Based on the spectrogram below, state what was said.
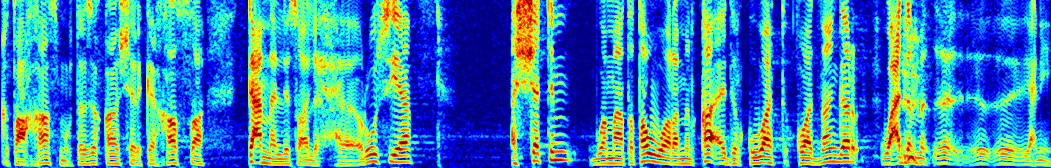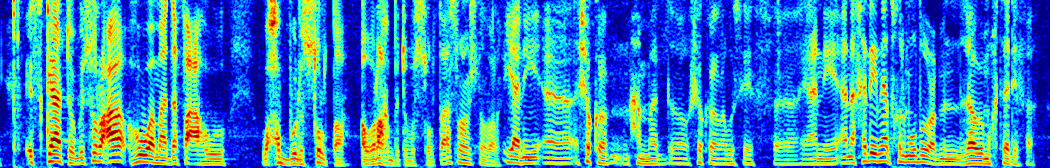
قطاع خاص مرتزقة شركة خاصة تعمل لصالح روسيا. الشتم وما تطور من قائد القوات قوات فانجر وعدم آه، يعني إسكاته بسرعة هو ما دفعه وحبه للسلطة أو رغبته بالسلطة. أسمع وجهة نظرك. يعني شكرا محمد وشكرا أبو سيف. يعني أنا خليني أدخل الموضوع من زاوية مختلفة. آه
